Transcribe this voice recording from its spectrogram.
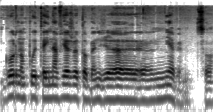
górną płytę i na wieżę, to będzie nie wiem co.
